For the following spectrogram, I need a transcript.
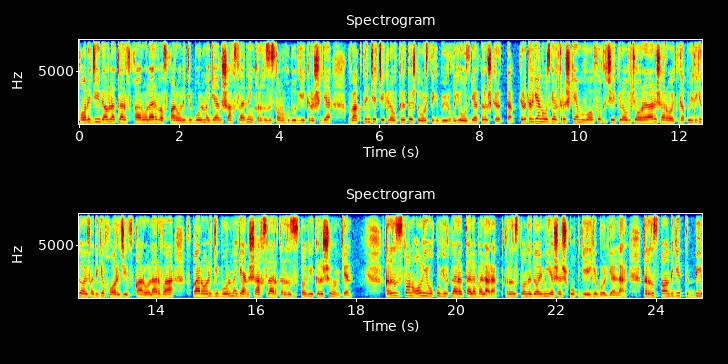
xorijiy davlatlar fuqarolari va fuqaroligi bo'lmagan shaxslarning qirg'iziston hududiga kirishiga vaqtincha cheklov kiritish to'g'risidagi buyrug'iga o'zgartirish kiritdi. Kiritilgan o'zgartirishga muvofiq cheklov choralari sharoitida quyidagi toifadagi xorijiy fuqarolar va fuqaroligi bo'lmagan shaxslar qirg'izistonga kirishi mumkin. Qirg'iziston oliy o'quv yurtlari talabalari qirg'izistonda doimiy yashash huquqiga ega bo'lganlar. Qirg'izistondagi tibbiy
